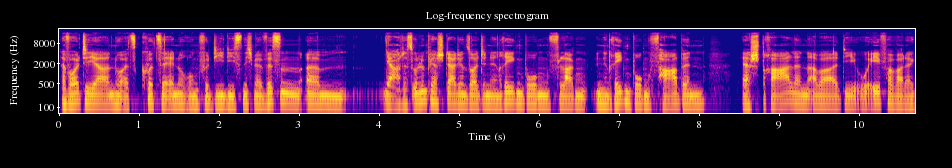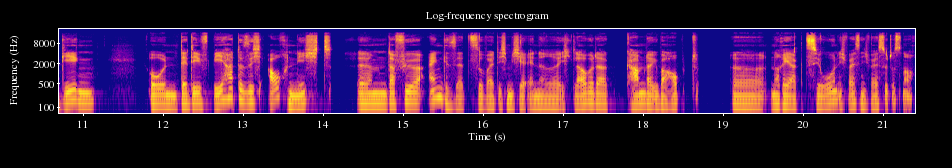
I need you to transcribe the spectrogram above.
Da wollte ja nur als kurze Erinnerung für die, die es nicht mehr wissen, ähm, ja, das Olympiastadion sollte in den Regenbogenflaggen, in den Regenbogenfarben erstrahlen, aber die UEFA war dagegen. Und der DFB hatte sich auch nicht ähm, dafür eingesetzt, soweit ich mich erinnere. Ich glaube, da kam da überhaupt äh, eine Reaktion. Ich weiß nicht, weißt du das noch?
